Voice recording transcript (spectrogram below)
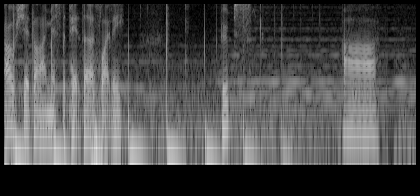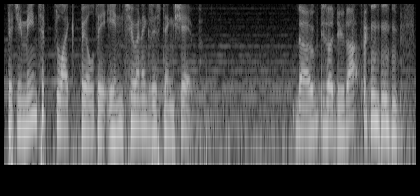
Oh shit, and I missed the pit there slightly. Oops. Uh, did you mean to, like, build it into an existing ship? No, did I do that?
